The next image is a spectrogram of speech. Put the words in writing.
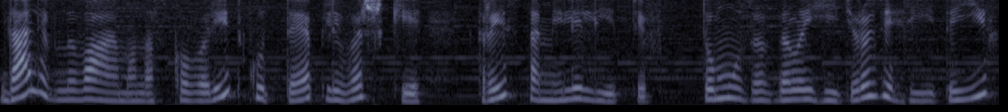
Далі вливаємо на сковорідку теплі вершки 300 мл, тому заздалегідь розігрійте їх,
